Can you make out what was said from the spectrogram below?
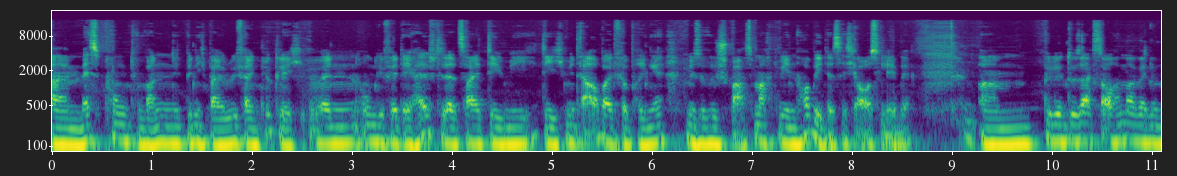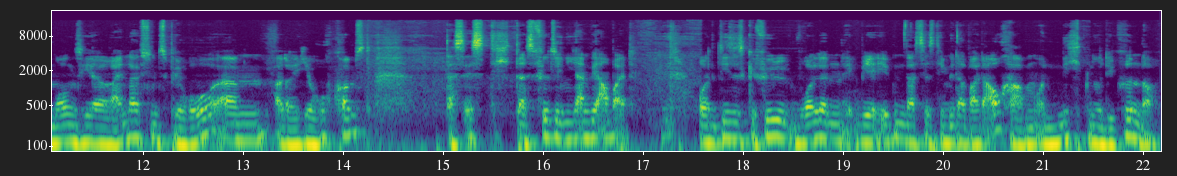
ähm, Messpunkt, wann bin ich bei Refine glücklich? Wenn ungefähr die Hälfte der Zeit, die, mich, die ich mit der Arbeit verbringe, mir so viel Spaß macht wie ein Hobby, das ich auslebe. Ähm, du sagst auch immer, wenn du morgens hier reinläufst ins Büro ähm, oder hier hochkommst, das ist, das fühlt sich nicht an wie Arbeit. Und dieses Gefühl wollen wir eben, dass es die Mitarbeiter auch haben und nicht nur die Gründer.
